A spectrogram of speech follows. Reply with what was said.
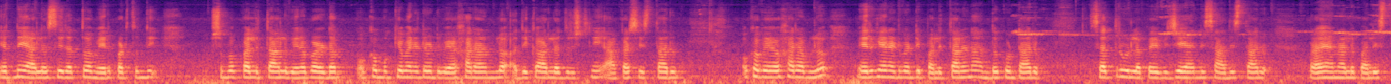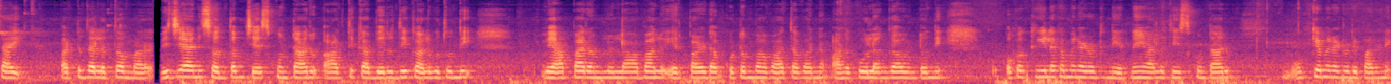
నిర్ణయాల్లో స్థిరత్వం ఏర్పడుతుంది శుభ ఫలితాలు వినబడడం ఒక ముఖ్యమైనటువంటి వ్యవహారంలో అధికారుల దృష్టిని ఆకర్షిస్తారు. ఒక వ్యవహారంలో మెరుగైనటువంటి ఫలితాలను అందుకుంటారు. శత్రువులపై విజయాన్ని సాధిస్తారు. ప్రయాణాలు ఫలిస్తాయి. పట్టుదలతో విజయాన్ని సొంతం చేసుకుంటారు. ఆర్థిక అభివృద్ధి కలుగుతుంది. వ్యాపారంలో లాభాలు ఏర్పడడం కుటుంబ వాతావరణం అనుకూలంగా ఉంటుంది. ఒక కీలకమైనటువంటి నిర్ణయాలు తీసుకుంటారు. ముఖ్యమైనటువంటి పనిని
